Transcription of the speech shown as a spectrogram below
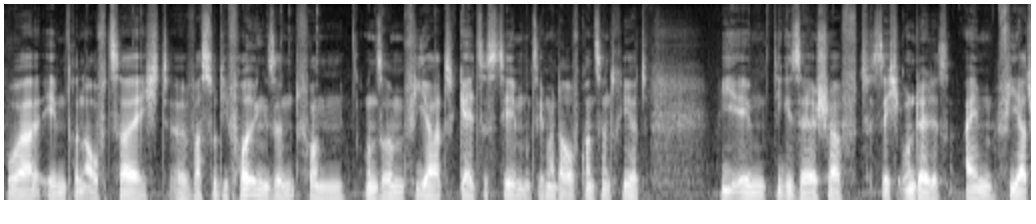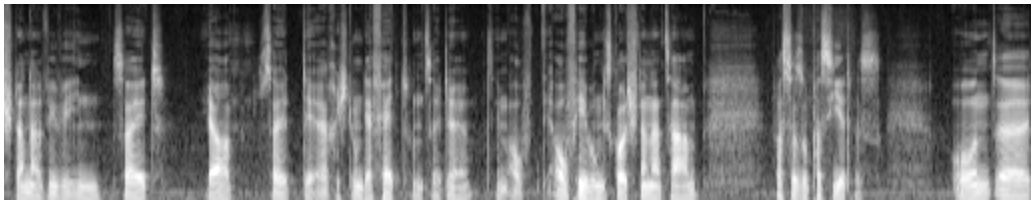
wo er eben drin aufzeigt, äh, was so die Folgen sind von unserem Fiat-Geldsystem und sich mal darauf konzentriert, wie eben die Gesellschaft sich unter einem Fiat-Standard, wie wir ihn seit, ja, seit der Errichtung der FED und seit der, Auf, der Aufhebung des Goldstandards haben, was da so passiert ist. Und äh,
